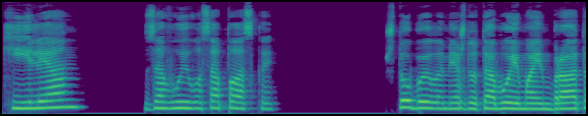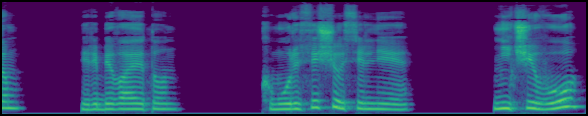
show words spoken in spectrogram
«Киллиан?» — зову его с опаской. «Что было между тобой и моим братом?» — перебивает он. Хмурюсь еще сильнее. «Ничего?»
